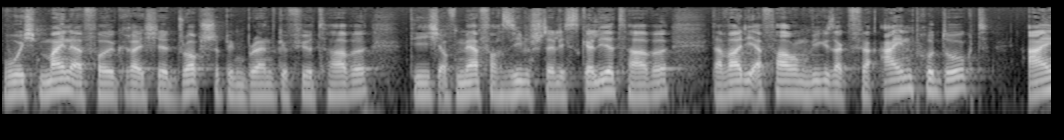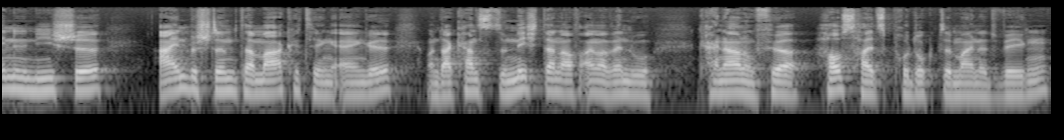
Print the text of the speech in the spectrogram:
wo ich meine erfolgreiche Dropshipping-Brand geführt habe, die ich auf mehrfach siebenstellig skaliert habe, da war die Erfahrung, wie gesagt, für ein Produkt, eine Nische, ein bestimmter Marketing-Angle und da kannst du nicht dann auf einmal, wenn du, keine Ahnung, für Haushaltsprodukte meinetwegen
